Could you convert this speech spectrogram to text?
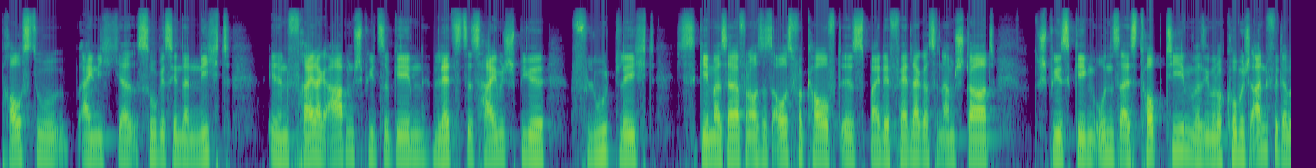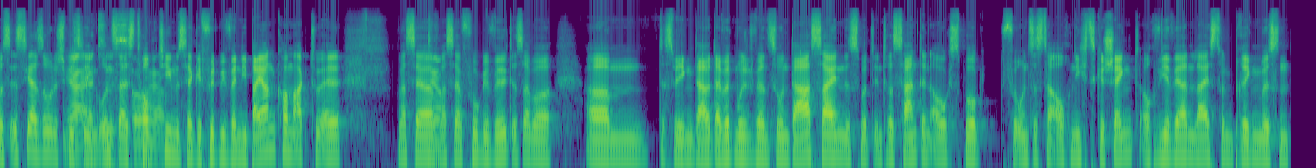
brauchst du eigentlich ja so gesehen dann nicht, in ein Freitagabendspiel zu gehen, letztes Heimspiel, Flutlicht. Ich gehe mal sehr davon aus, dass es ausverkauft ist. Beide Fanlager sind am Start. Du spielst gegen uns als Top-Team, was sich immer noch komisch anfühlt, aber es ist ja so. Du spielst ja, gegen uns als so, Top-Team. Ja. Ist ja gefühlt, wie wenn die Bayern kommen aktuell, was ja, ja. was ja Vogelwild ist. Aber ähm, deswegen, da, da wird Motivation da sein. Es wird interessant in Augsburg. Für uns ist da auch nichts geschenkt. Auch wir werden Leistung bringen müssen.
